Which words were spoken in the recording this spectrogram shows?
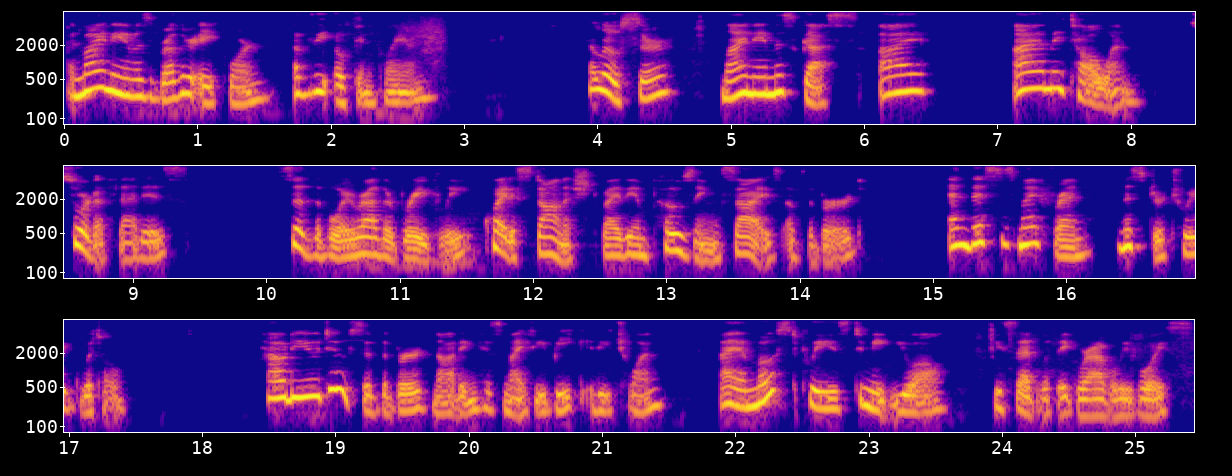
And my name is Brother Acorn of the Oaken clan. Hello, sir. My name is Gus. I. I am a tall one. Sort of, that is, said the boy rather bravely, quite astonished by the imposing size of the bird. And this is my friend, Mr. Twig Whittle. How do you do? said the bird, nodding his mighty beak at each one. I am most pleased to meet you all, he said with a gravelly voice.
